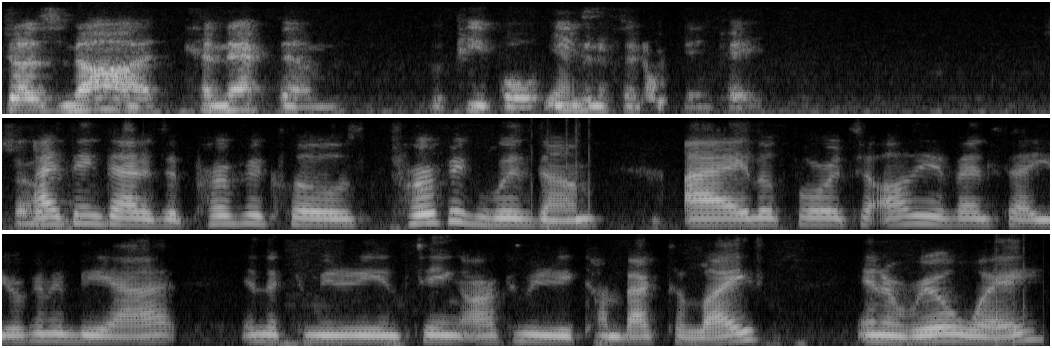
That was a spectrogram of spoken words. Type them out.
does not connect them with people, Yes. even if they're not getting paid. So I think that is a perfect close, perfect wisdom. I look forward to all the events that you're going to be at in the community and seeing our community come back to life in a real way.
